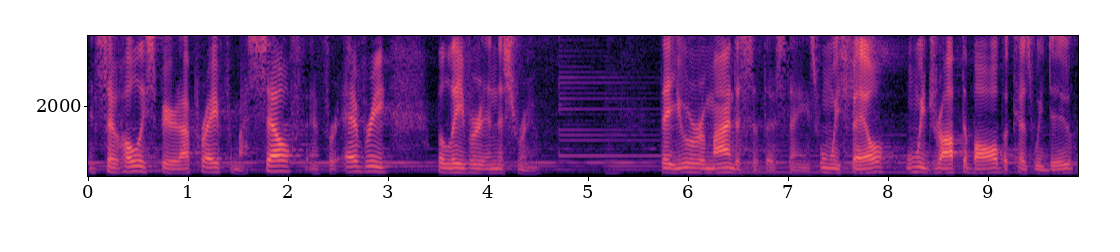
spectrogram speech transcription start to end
And so, Holy Spirit, I pray for myself and for every believer in this room that you will remind us of those things. When we fail, when we drop the ball because we do,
